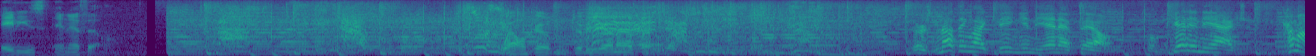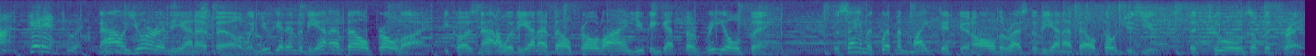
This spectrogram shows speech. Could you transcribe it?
'80s NFL. Welcome to the NFL. There's nothing like being in the NFL. So get in the action. Come on, get into it. Now you're in the NFL when you get into the NFL Pro Line, because now with the NFL Pro Line, you can get the real thing. The same equipment Mike Ditka and all the rest of the NFL coaches use, the tools of the trade.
